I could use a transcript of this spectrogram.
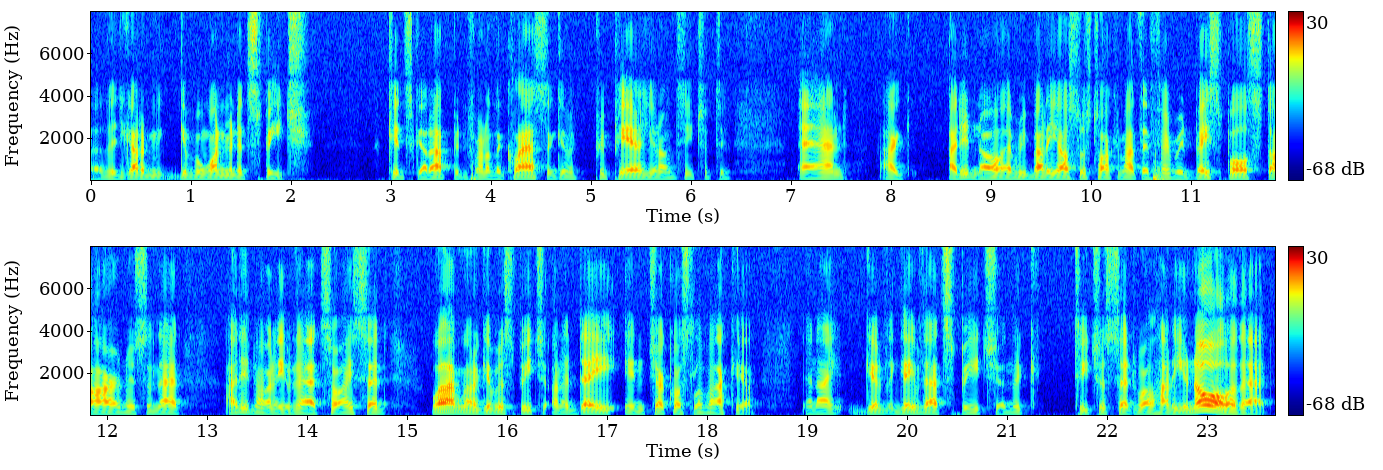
uh, that you got to give a one minute speech. Kids got up in front of the class and give prepare, you know, teacher to, and I I didn't know. Everybody else was talking about their favorite baseball star and this and that. I didn't know any of that, so I said, "Well, I'm going to give a speech on a day in Czechoslovakia," and I give gave that speech, and the teacher said, "Well, how do you know all of that?"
